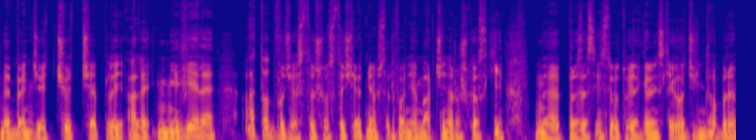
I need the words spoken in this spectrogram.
Będzie ciut cieplej, ale niewiele, a to 26 sierpnia. W telefonie Marcin Roszkowski, prezes Instytutu Jagiellońskiego. Dzień dobry.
